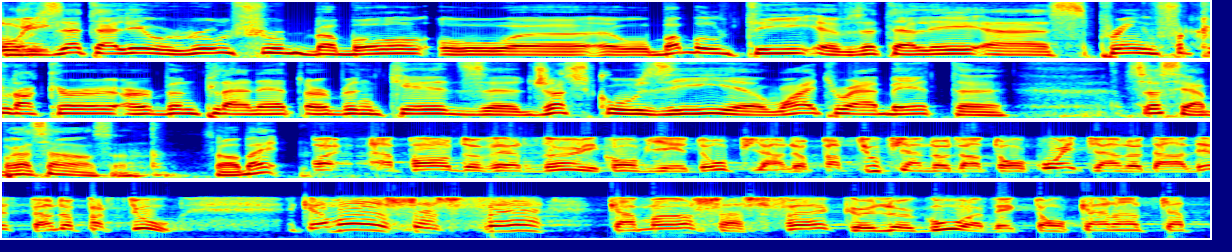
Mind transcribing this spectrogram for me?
Oui. Vous êtes allé au Rule Fruit Bubble, au, euh, au Bubble Tea. euh, Vous êtes allé à Spring Footlocker, Urban Planet, Urban Kids, euh, Just Cozy, White Rabbit. ça, c'est à Brossard, ça. Ça va bien? Ouais, à part de Verdun et combien d'autres, puis il y en a partout, puis il y en a dans ton coin, puis il y en a dans l'Est, puis il y en a partout. Comment ça se fait, comment ça se fait que Legault, avec ton 44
